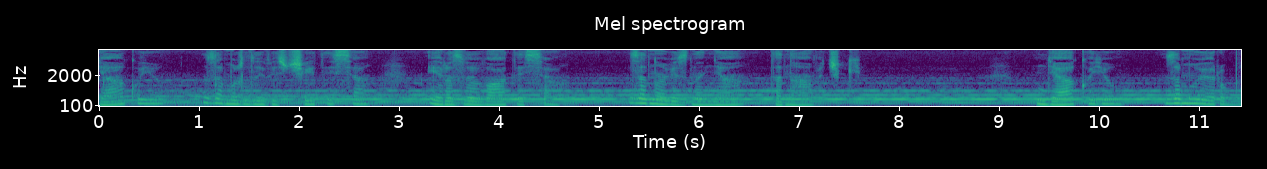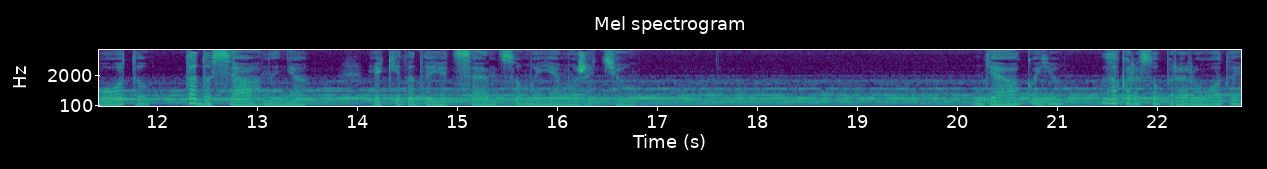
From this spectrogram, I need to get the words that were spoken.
Дякую за можливість вчитися і розвиватися, за нові знання та навички. Дякую за мою роботу та досягнення, які додають сенсу моєму життю. Дякую за красу природи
